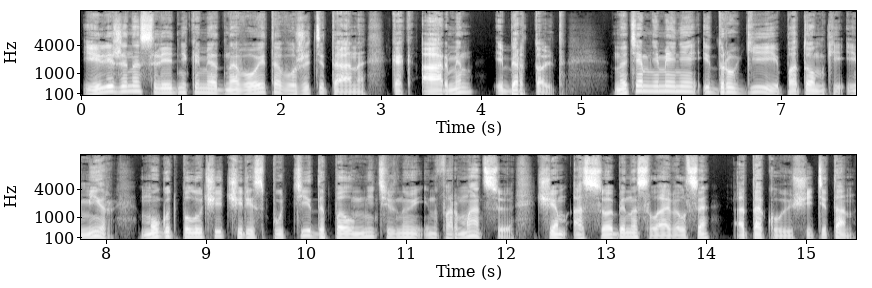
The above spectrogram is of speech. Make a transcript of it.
Или же наследниками одного и того же Титана, как Армин и Бертольд. Но тем не менее и другие потомки и мир могут получить через пути дополнительную информацию, чем особенно славился атакующий Титан.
